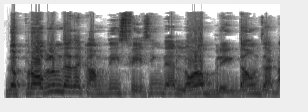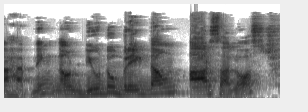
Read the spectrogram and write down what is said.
the problem that the company is facing, there are a lot of breakdowns that are happening. Now, due to breakdown, hours are lost.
